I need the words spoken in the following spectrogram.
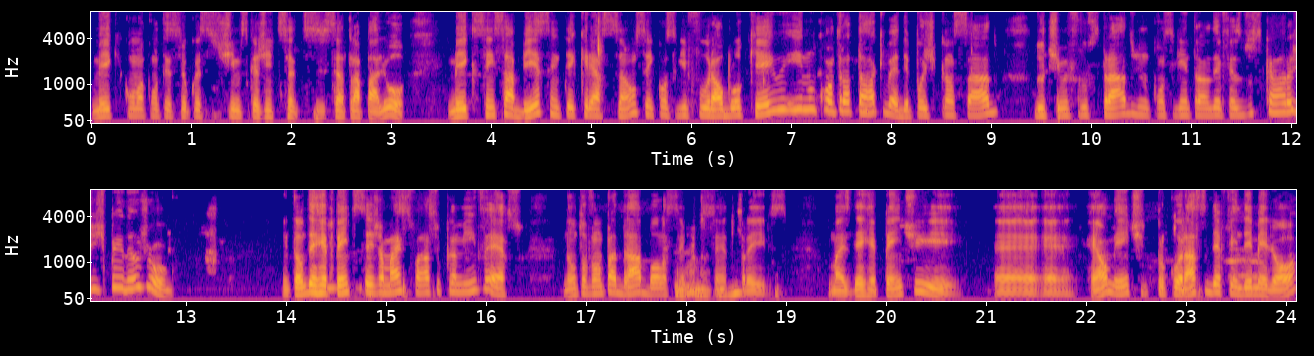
meio que como aconteceu com esses times que a gente se, se atrapalhou, meio que sem saber, sem ter criação, sem conseguir furar o bloqueio e num contra-ataque, velho. Depois de cansado, do time frustrado, de não conseguir entrar na defesa dos caras, a gente perdeu o jogo. Então, de repente, seja mais fácil o caminho inverso. Não estou falando para dar a bola 100% para eles, mas de repente, é, é, realmente procurar se defender melhor,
